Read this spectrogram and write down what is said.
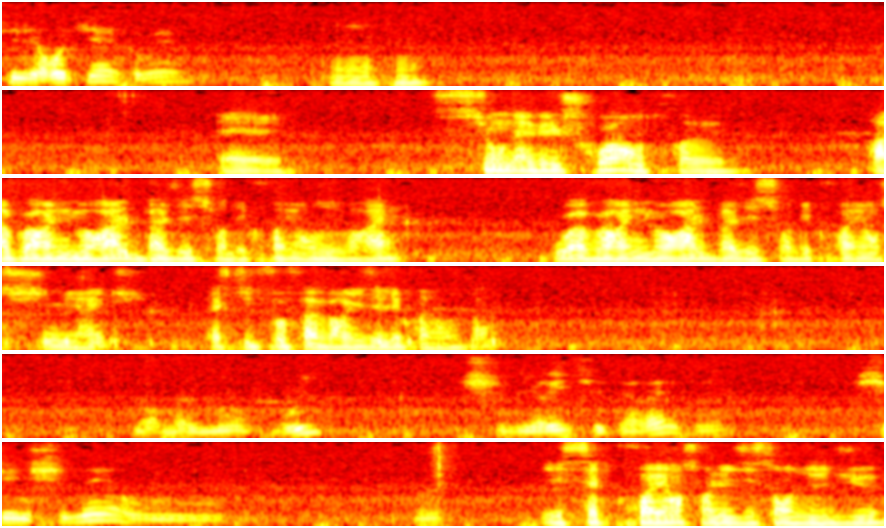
qui les retient quand même. Mhm. Et si on avait le choix entre avoir une morale basée sur des croyances vraies ou avoir une morale basée sur des croyances chimériques, est-ce qu'il faut favoriser les croyances vraies? Normalement, oui. Chimérique, c'est un rêve. hein. C'est une chimère ou Et cette croyance en l'existence de Dieu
